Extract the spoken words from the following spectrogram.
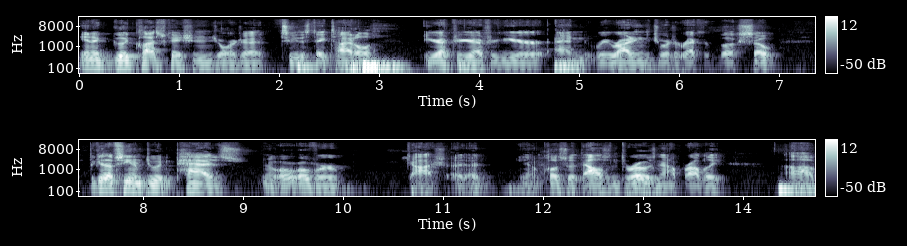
in a good classification in Georgia to the state title year after year after year and rewriting the Georgia record books. So because I've seen him do it in pads, you know, over, gosh, a, a, you know, close to a thousand throws now probably. Uh,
